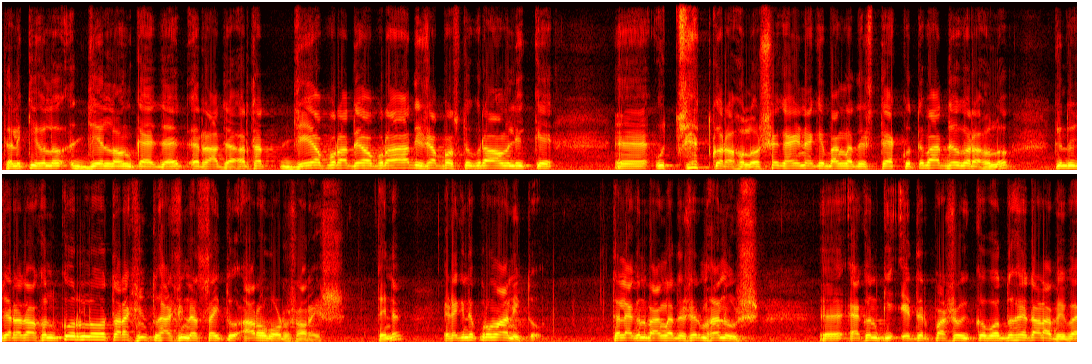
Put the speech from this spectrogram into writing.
তাহলে কি হলো? যে লঙ্কায় যায় রাজা, অর্থাৎ যে অপরাধে অপরাধ সাব্যস্ত করে আওয়ামী লীগকে উচ্ছেদ করা হলো, সে গাড়িনাকে বাংলাদেশ ত্যাগ করতে বাধ্য করা হলো। কিন্তু যারা দখল করল, তারা কিন্তু হাসিনার চাইতো আরও বড় সরেশ তাই না? এটা কিন্তু প্রমাণিত। তাহলে এখন বাংলাদেশের মানুষ এখন কি এদের পাশে ঐক্যবদ্ধ হয়ে দাঁড়াবে? বা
